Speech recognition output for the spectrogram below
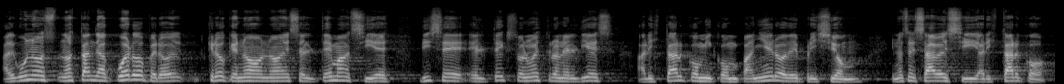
Algunos no están de acuerdo, pero creo que no, no es el tema. Si es, dice el texto nuestro en el 10, Aristarco, mi compañero de prisión. Y no se sabe si Aristarco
